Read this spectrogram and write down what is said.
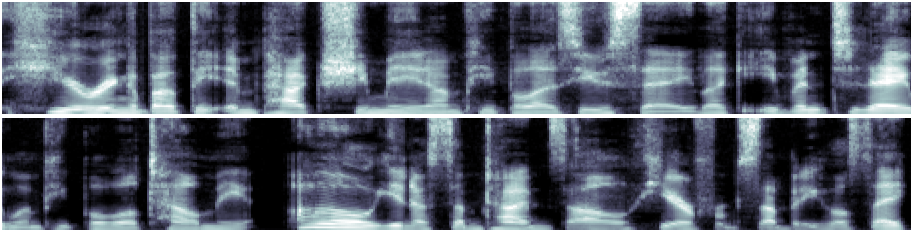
hearing about the impact she made on people, as you say. Like even today, when people will tell me, "Oh, you know," sometimes I'll hear from somebody who'll say,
